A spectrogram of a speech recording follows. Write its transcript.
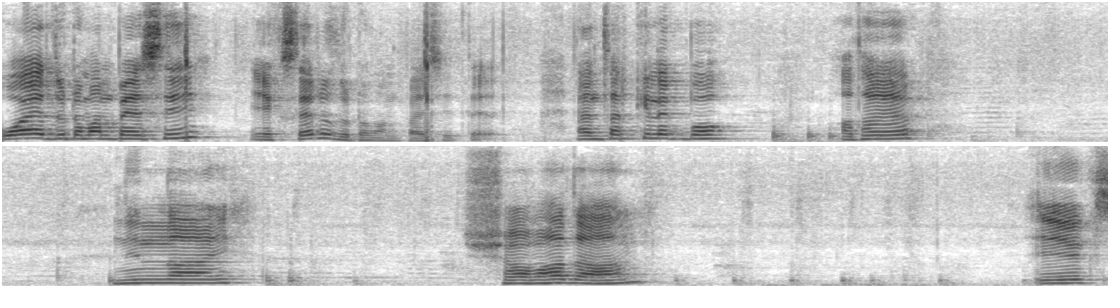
ওয়াই এর দুটো মান পেয়েছি এরও দুটো মান পাইছি অ্যান্সার কী লিখব? অতএব নির্ণয় সমাধান X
